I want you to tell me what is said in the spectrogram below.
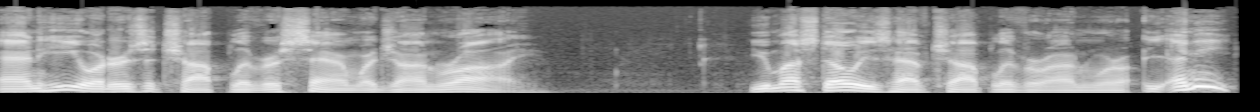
and he orders a chopped liver sandwich on rye. You must always have chopped liver on. Any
